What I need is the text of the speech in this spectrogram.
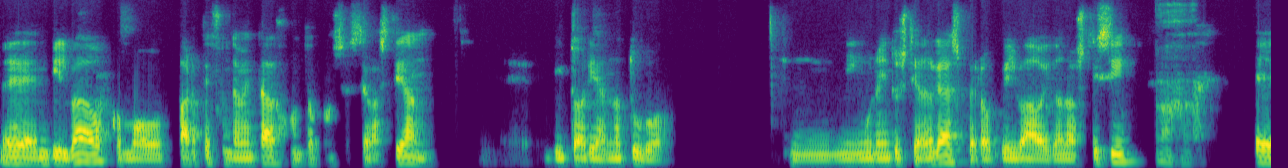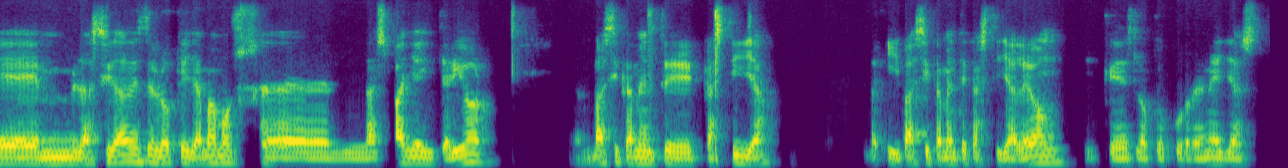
Eh, en Bilbao, como parte fundamental junto con Sebastián, eh, Vitoria no tuvo ninguna industria del gas, pero Bilbao y Donosti sí. Em, las ciudades de lo que llamamos eh, la España interior, básicamente Castilla y básicamente Castilla-León, que es lo que ocurre en ellas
